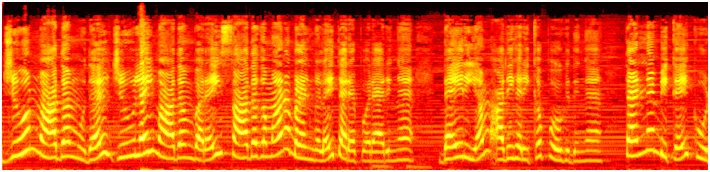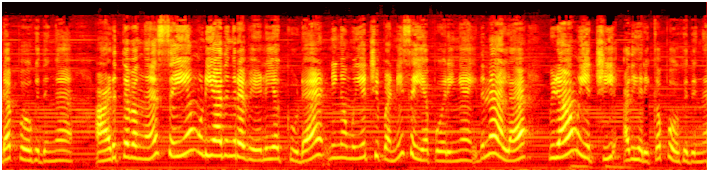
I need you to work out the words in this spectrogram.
ஜூன் மாதம் முதல் ஜூலை மாதம் வரை சாதகமான பலன்களை தரப்போறாருங்க தைரியம் அதிகரிக்க போகுதுங்க. தன்னம்பிக்கை கூட போகுதுங்க. அடுத்தவங்க செய்ய முடியாதுங்கிற வேலையை கூட நீங்க முயற்சி பண்ணி செய்ய போறீங்க. இதனால விடாமுயற்சி அதிகரிக்க போகுதுங்க.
